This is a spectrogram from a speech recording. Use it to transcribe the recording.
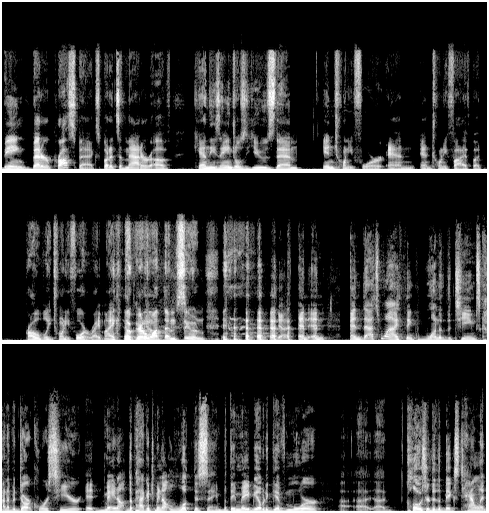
being better prospects. But it's a matter of can these Angels use them in 24 and and 25, but probably 24, right, Mike? They're going to yeah. want them soon. yeah, and and and that's why I think one of the teams, kind of a dark horse here, it may not, the package may not look the same, but they may be able to give more, uh, uh, uh closer to the Bigs talent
